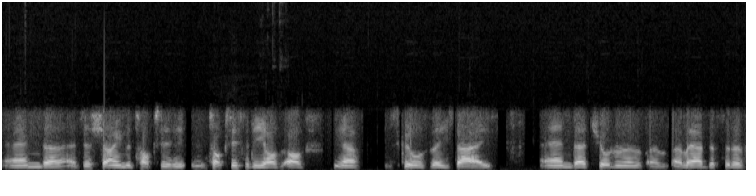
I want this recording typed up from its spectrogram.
and uh, just showing the toxicity, toxicity of, of you know schools these days. And uh, children are, allowed to sort of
